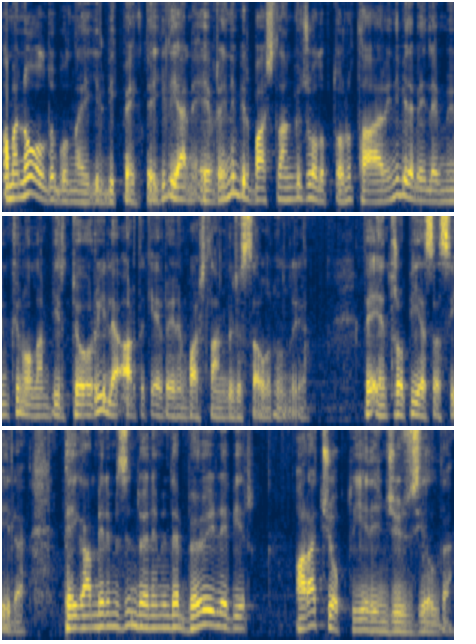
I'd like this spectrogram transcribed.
ama ne oldu bununla ilgili Big Bang ile ilgili? Yani evrenin bir başlangıcı olup da onun tarihini bile bile mümkün olan bir teoriyle artık evrenin başlangıcı savunuluyor. Ve entropi yasasıyla. Peygamberimizin döneminde böyle bir araç yoktu 7. yüzyılda.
